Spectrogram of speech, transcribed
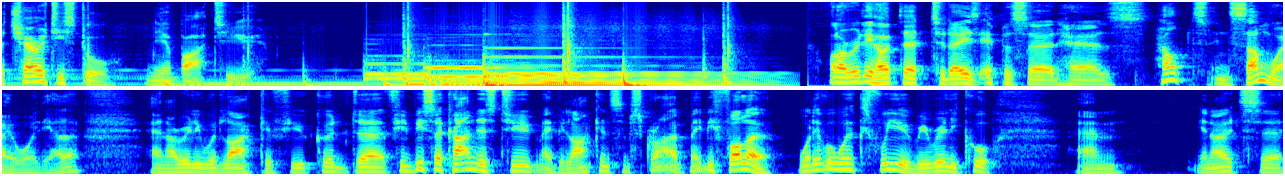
a charity store nearby to you. Well, I really hope that today's episode has helped in some way or the other. And I really would like if you could, uh, if you'd be so kind as to maybe like and subscribe, maybe follow, whatever works for you. It'd be really cool. Um, you know, it's uh,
